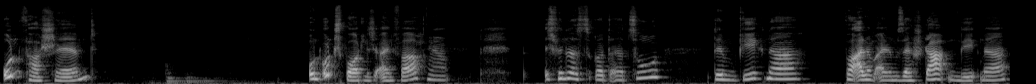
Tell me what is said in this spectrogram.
unverschämt und unsportlich einfach. Ja. Ich finde das gehört dazu, dem Gegner, vor allem einem sehr starken Gegner,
